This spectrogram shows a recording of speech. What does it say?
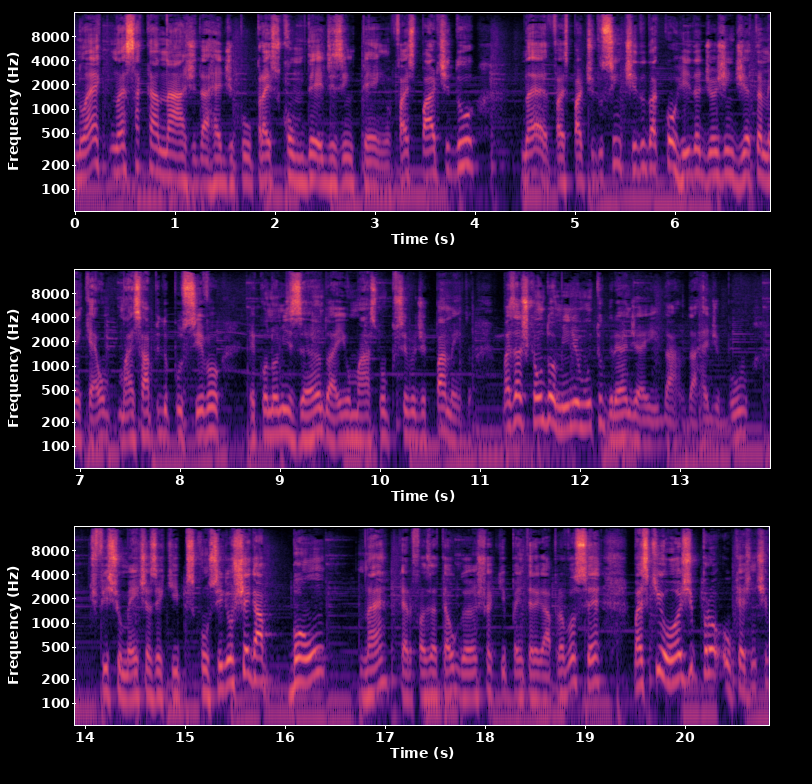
não é, não é sacanagem da Red Bull para esconder desempenho, faz parte do, né, faz parte do sentido da corrida de hoje em dia também, que é o mais rápido possível, economizando aí o máximo possível de equipamento. Mas acho que é um domínio muito grande aí da, da Red Bull. Dificilmente as equipes consigam chegar bom né? Quero fazer até o gancho aqui para entregar para você, mas que hoje pro, o que a gente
